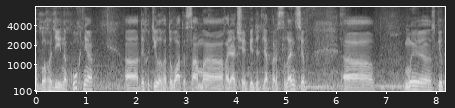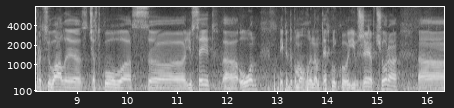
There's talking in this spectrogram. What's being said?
Благодійна кухня, е, де хотіли готувати саме гарячі обіди для переселенців. Е, Ми співпрацювали частково з е, USAID, е, ООН, які допомогли нам техніку. І вже вчора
